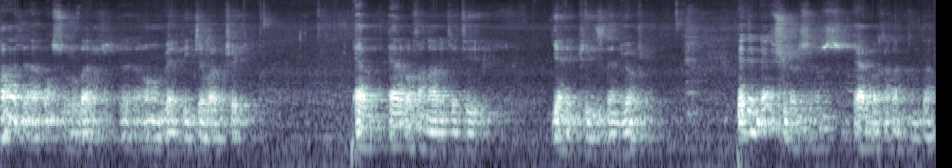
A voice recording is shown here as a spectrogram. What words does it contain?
Hala o sorular, e, onun verdiği cevap şey. Er, Erbakan hareketi yeni filizleniyor. Dedim ne düşünürsünüz Erbakan hakkında?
